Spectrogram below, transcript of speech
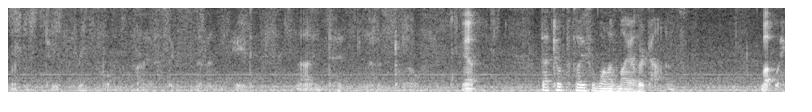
One, two, three, four, five, six, seven, eight, nine, 10, 11, 12. Yeah. That took the place of one of my other commons. Lovely.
